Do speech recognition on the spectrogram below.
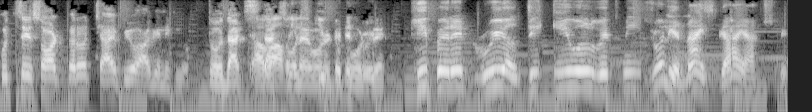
खुद से सॉर्ट करो चाय पियो आगे निकलो। तो that's that's what I wanted to portray keep it real the evil with me really a nice guy actually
